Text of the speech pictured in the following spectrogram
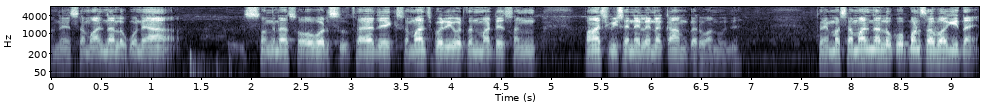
અને સમાજના લોકોને આ સંઘના સો વર્ષ થયા છે. એક સમાજ પરિવર્તન માટે સંઘ પાંચ વિષયને લઈને કામ કરવાનું છે. તો એમાં સમાજના લોકો પણ સહભાગી થાય.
